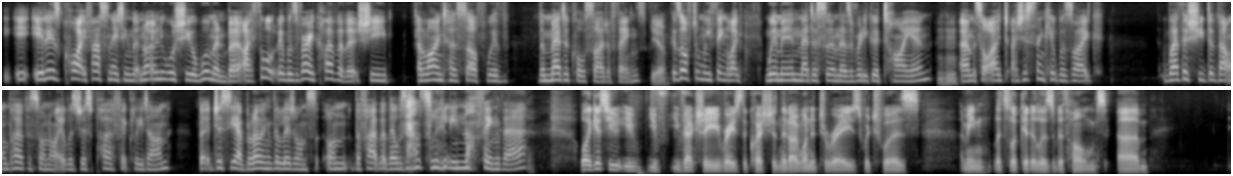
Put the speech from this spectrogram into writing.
it, it is quite fascinating that not only was she a woman, but I thought it was very clever that she aligned herself with the medical side of things. Yeah. Because often we think like women, medicine, there's a really good tie in. Mm-hmm. Um, so I, I just think it was like, whether she did that on purpose or not, it was just perfectly done. But just, yeah, blowing the lid on on the fact that there was absolutely nothing there. Well, I guess you, you, you've, you've actually raised the question that I wanted to raise, which was, I mean, let's look at Elizabeth Holmes. Um,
